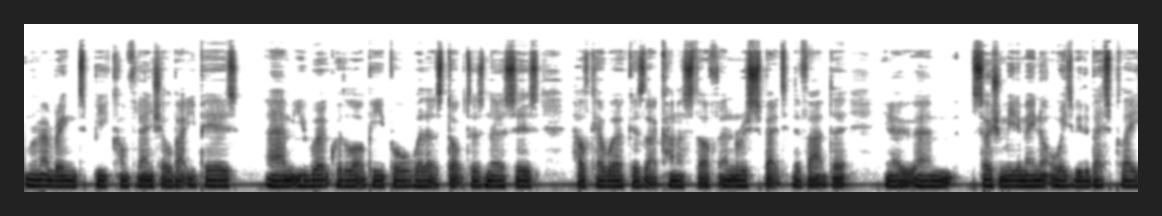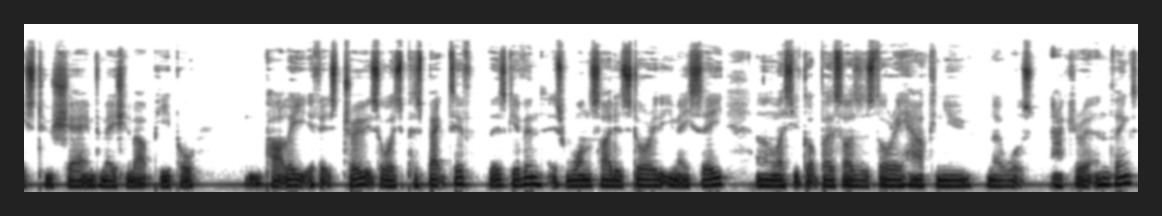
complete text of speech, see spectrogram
remembering to be confidential about your peers. Um, you work with a lot of people, whether it's doctors, nurses, healthcare workers, that kind of stuff, and respecting the fact that you know um, social media may not always be the best place to share information about people partly if it's true, it's always perspective that is given. It's one sided story that you may see. And unless you've got both sides of the story, how can you know what's accurate and things?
